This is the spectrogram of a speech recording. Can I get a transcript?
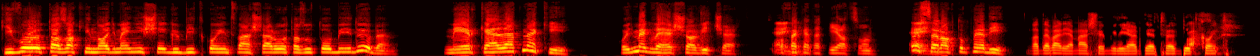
ki volt az, aki nagy mennyiségű bitcoint vásárolt az utóbbi időben? Miért kellett neki? Hogy megvehesse a Witcher-t a fekete piacon. Összeraktuk, Nedi. Na de várjál, másfél milliárdért vett bitcoint. Basszus.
